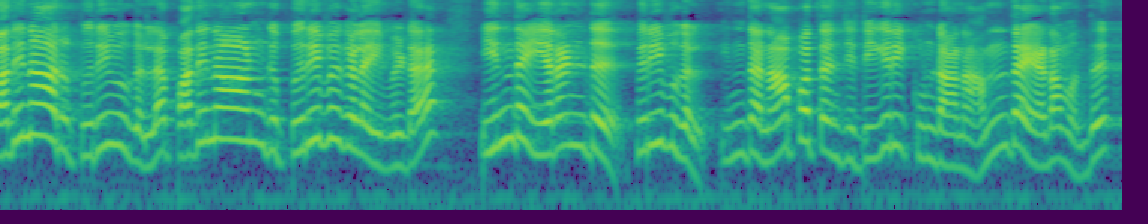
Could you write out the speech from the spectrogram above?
பதினாறு பிரிவுகளில் பதினான்கு பிரிவுகளை விட இந்த இரண்டு பிரிவுகள் இந்த நாற்பத்தஞ்சு டிகிரிக்குண்டான அந்த இடம் வந்து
